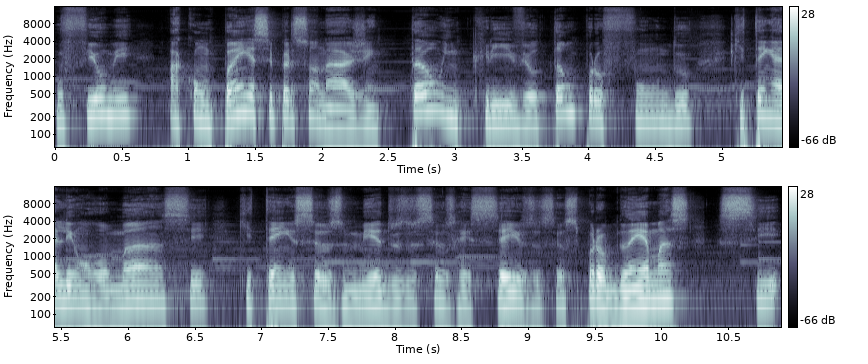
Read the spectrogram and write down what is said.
O filme acompanha esse personagem tão incrível, tão profundo, que tem ali um romance, que tem os seus medos, os seus receios, os seus problemas se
